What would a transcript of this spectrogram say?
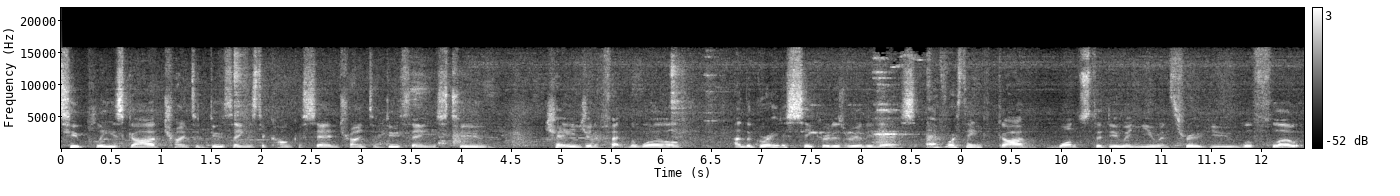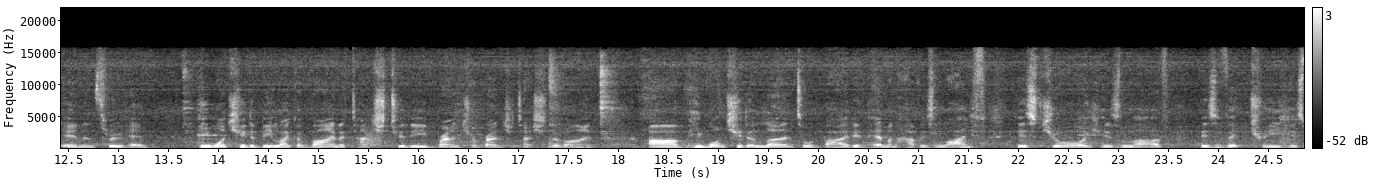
to please God, trying to do things to conquer sin, trying to do things to change and affect the world. And the greatest secret is really this everything God wants to do in you and through you will flow in and through Him. He wants you to be like a vine attached to the branch or branch attached to the vine. Um, he wants you to learn to abide in Him and have His life, His joy, His love, His victory, His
